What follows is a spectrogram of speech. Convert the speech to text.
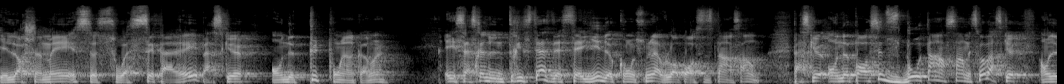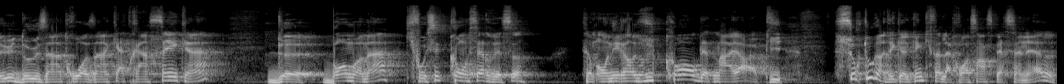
et leur chemin se soient séparés parce que on n'a plus de points en commun. Et ça serait d'une tristesse d'essayer de continuer à vouloir passer du temps ensemble. Parce qu'on a passé du beau temps ensemble. C'est pas parce qu'on a eu deux ans, trois ans, quatre ans, cinq ans de bons moments qu'il faut essayer de conserver ça. On est rendu complètement ailleurs. Puis surtout quand tu es quelqu'un qui fait de la croissance personnelle,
